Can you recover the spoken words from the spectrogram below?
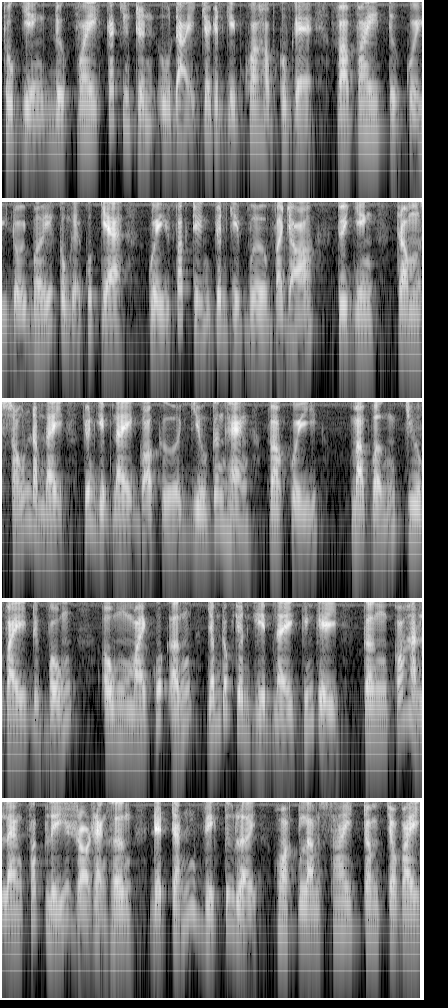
thuộc diện được vay các chương trình ưu đãi cho doanh nghiệp khoa học công nghệ và vay từ quỹ đổi mới công nghệ quốc gia, quỹ phát triển doanh nghiệp vừa và nhỏ. Tuy nhiên, trong 6 năm nay, doanh nghiệp này gõ cửa nhiều ngân hàng và quỹ mà vẫn chưa vay được vốn. Ông Mai Quốc Ấn, giám đốc doanh nghiệp này kiến nghị cần có hành lang pháp lý rõ ràng hơn để tránh việc tư lợi hoặc làm sai trong cho vay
